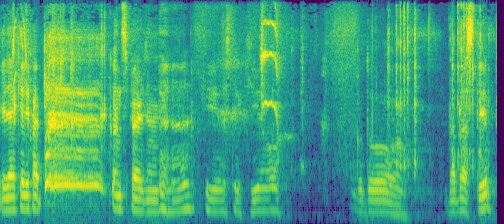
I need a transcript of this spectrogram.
Ele é aquele que faz... Quando se perde, né? Aham. E esse aqui é o, o do da Brastemp.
